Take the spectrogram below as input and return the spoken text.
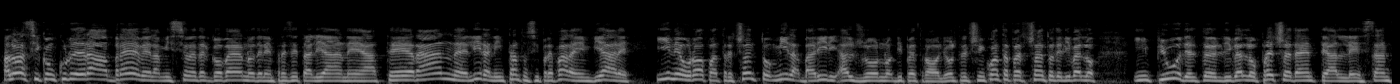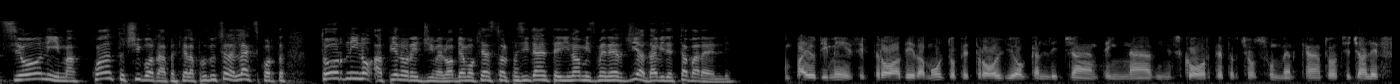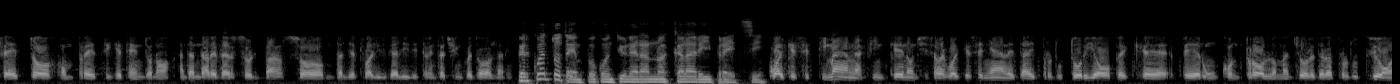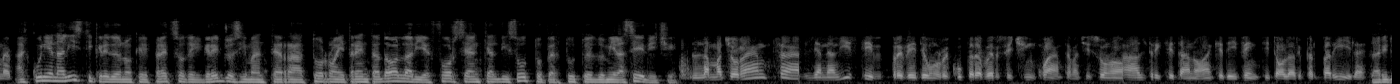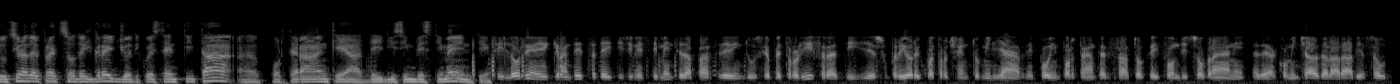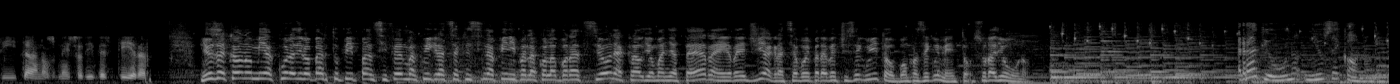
Allora si concluderà a breve la missione del governo e delle imprese italiane a Teheran. L'Iran intanto si prepara a inviare in Europa 300.000 barili al giorno di petrolio, oltre il 50% del livello in più del, del livello precedente alle sanzioni. Ma quanto ci vorrà perché la produzione e l'export tornino a pieno regime? Lo abbiamo chiesto al presidente di Nomisma Energia, Davide Tabarelli un paio di mesi, però aveva molto petrolio galleggiante in navi, in scorte, perciò sul mercato c'è già l'effetto con prezzi che tendono ad andare verso il basso dagli attuali livelli di 35 dollari. Per quanto tempo continueranno a calare i prezzi? Qualche settimana finché non ci sarà qualche segnale dai produttori OPEC per un controllo maggiore della produzione. Alcuni analisti credono che il prezzo del greggio si manterrà attorno ai 30 dollari e forse anche al di sotto per tutto il 2016. La maggioranza degli analisti prevede un recupero verso i 50, ma ci sono altri che danno anche dei 20 dollari per barile. La riduzione del prezzo del greggio di questa entità eh, porterà anche a dei disinvestimenti. Sì, l'ordine di grandezza dei disinvestimenti da parte dell'industria petrolifera è di superiore ai 400 miliardi. Poi importante è il fatto che i fondi sovrani, eh, a cominciare dall'Arabia Saudita, hanno smesso di investire. News Economy a cura di Roberto Pippan si ferma qui. Grazie a Cristina Pini per la collaborazione, a Claudio Magnaterra in regia. Grazie a voi per averci seguito. Buon proseguimento su Radio 1. Radio 1 News Economy.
